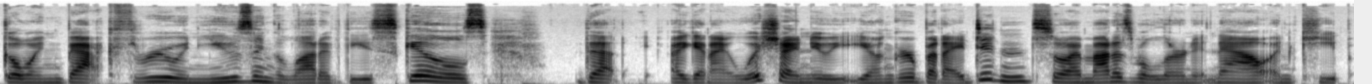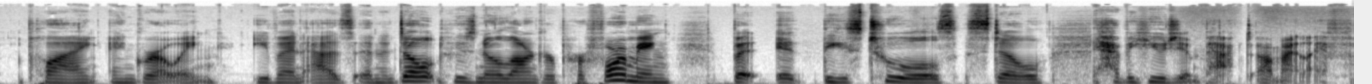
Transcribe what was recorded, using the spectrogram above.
going back through and using a lot of these skills that again I wish I knew younger, but I didn't, so I might as well learn it now and keep applying and growing even as an adult who's no longer performing, but it, these tools still have a huge impact on my life.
